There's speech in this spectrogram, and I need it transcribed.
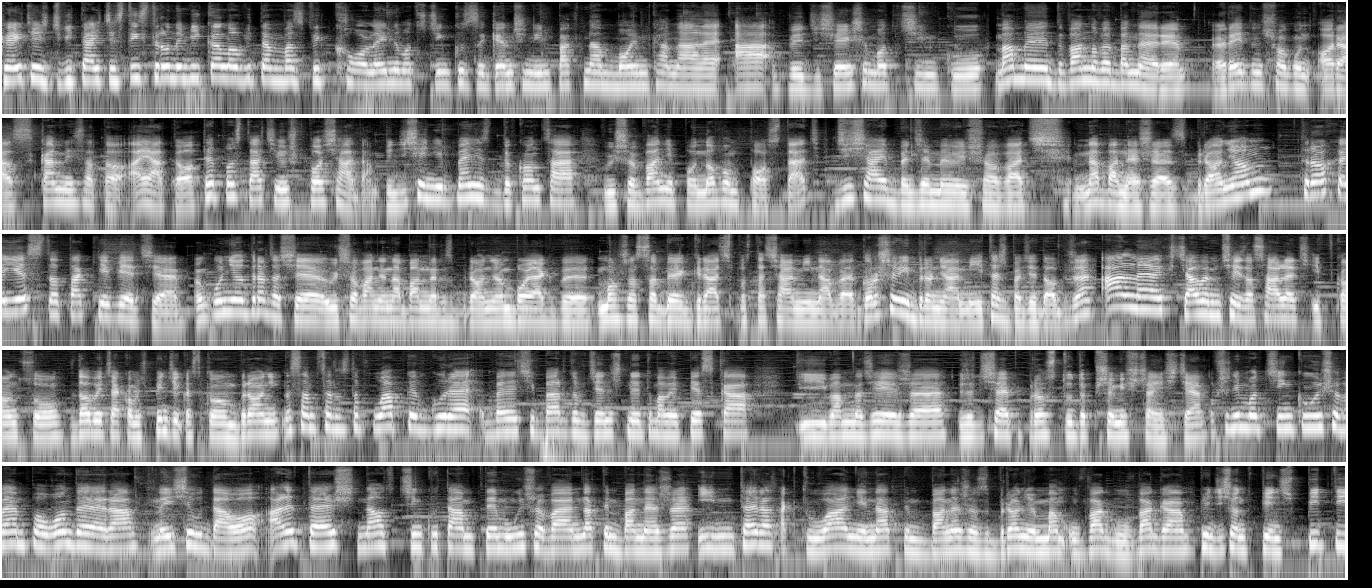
Hej, cześć, witajcie, z tej strony Mikalo, witam was w kolejnym odcinku z Genshin Impact na moim kanale, a w dzisiejszym odcinku mamy dwa nowe banery, Raiden Shogun oraz Kamisato Ayato, te postacie już posiadam, więc dzisiaj nie będzie do końca wishowanie po nową postać, dzisiaj będziemy wishować na banerze z bronią, trochę jest to takie, wiecie, ogólnie odradza się wishowanie na baner z bronią, bo jakby można sobie grać postaciami nawet gorszymi broniami i też będzie dobrze, ale chciałem dzisiaj zaszaleć i w końcu zdobyć jakąś pięciokostkową broń. Na sam start zostaw łapkę w górę, będę ci bardzo wdzięczny, tu mamy pieska i mam nadzieję, że, że dzisiaj po prostu dopisze mi szczęście. W poprzednim odcinku wishowałem po Wanderera, no i się udało, ale też na odcinku tamtym wishowałem na tym banerze i teraz aktualnie na tym banerze z bronią mam, uwaga, uwaga, 55 PT,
